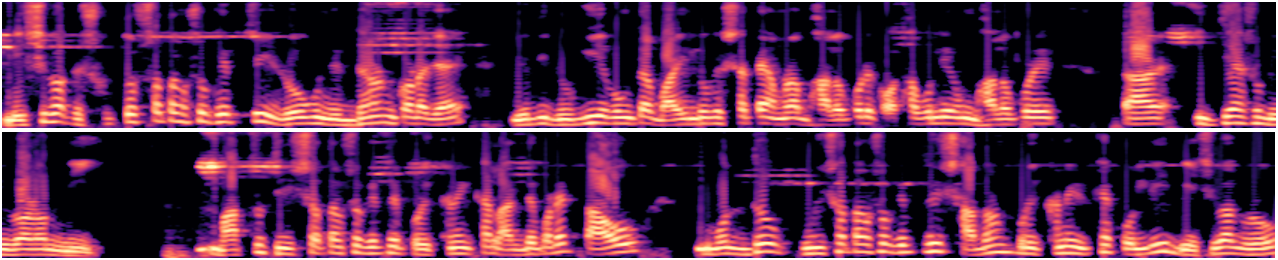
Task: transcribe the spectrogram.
বেশিরভাগ সত্তর শতাংশ ক্ষেত্রেই রোগ নির্ধারণ করা যায়। যদি রুগী এবং তার বাড়ির লোকের সাথে আমরা ভালো করে কথা বলি এবং ভালো করে তার ইতিহাস ও বিবরণ নিই মাত্র ত্রিশ শতাংশ ক্ষেত্রে পরীক্ষা নিরীক্ষা লাগতে পারে তাও মধ্যেও কুড়ি শতাংশ ক্ষেত্রে সাধারণ পরীক্ষা নিরীক্ষা করলেই বেশিরভাগ রোগ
